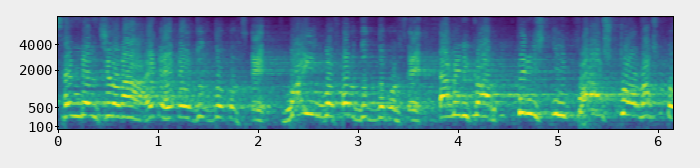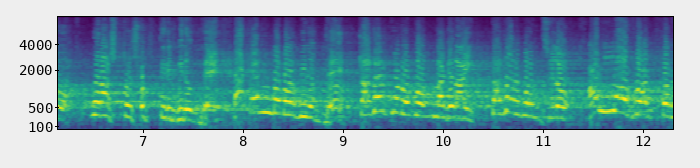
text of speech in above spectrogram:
স্যান্ডেল ছিল না, হেঁটে হেঁটে যুদ্ধ করছে বাইশ বছর যুদ্ধ করছে। আমেরিকার তিরিশটি পররাষ্ট্র রাষ্ট্র পররাষ্ট্র শক্তির বিরুদ্ধে একান্নবার বিরুদ্ধে, তাদের কোনো বোম লাগে নাই, তাদের বোম ছিল আল্লাহ আকবর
